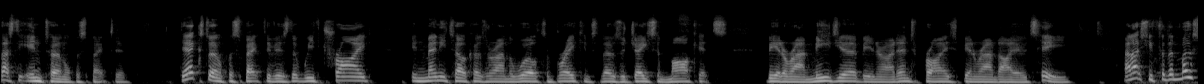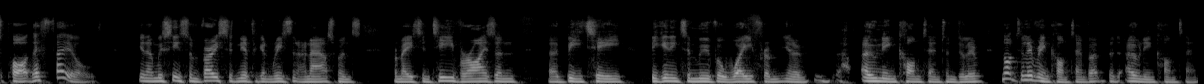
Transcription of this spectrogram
that's the internal perspective. The external perspective is that we've tried in many telcos around the world to break into those adjacent markets, be it around media, being around enterprise, being around IoT. And actually, for the most part, they've failed. You know, we've seen some very significant recent announcements from AT&T, Verizon, uh, BT, beginning to move away from, you know, owning content and deliver, not delivering content, but, but owning content.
